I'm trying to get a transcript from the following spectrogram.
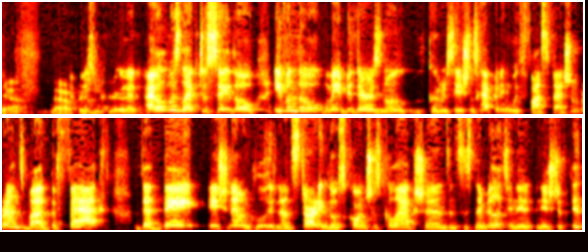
yeah, no, sure. I always like to say though, even though maybe there is no conversations happening with fast fashion brands, but the fact that they H&M included and starting those conscious collections and sustainability initiative, it,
